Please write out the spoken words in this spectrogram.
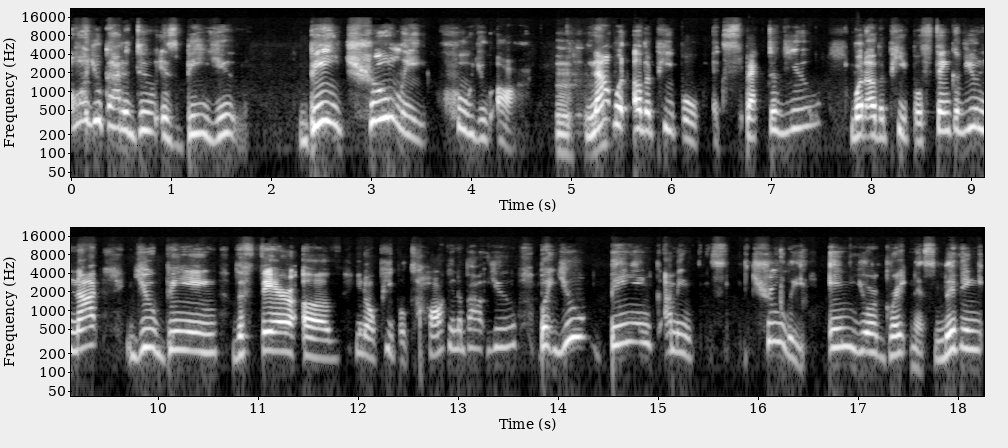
All you got to do is be you. Be truly who you are Mm-hmm. Not what other people expect of you, what other people think of you, not you being the fear of, you know, people talking about you, but you being, I mean, truly in your greatness, living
